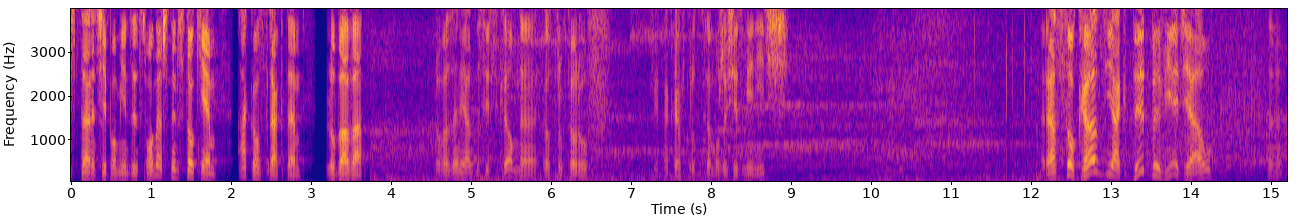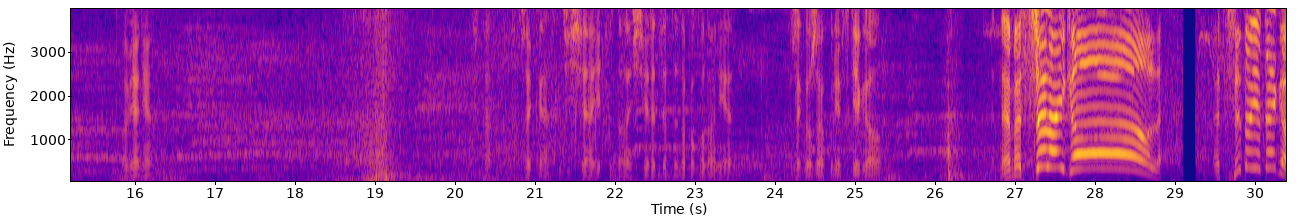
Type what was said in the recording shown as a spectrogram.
Starcie pomiędzy Słonecznym Stokiem a Konstraktem Lubawa. Prowadzenie ale dosyć skromne konstruktorów, jednak wkrótce może się zmienić. Raz okazja, gdyby wiedział. No, Bawianie. Jasta czeka dzisiaj znaleźć receptę na pokonanie Grzegorza Okuniewskiego. Neme strzela i gol! 3 do 1!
